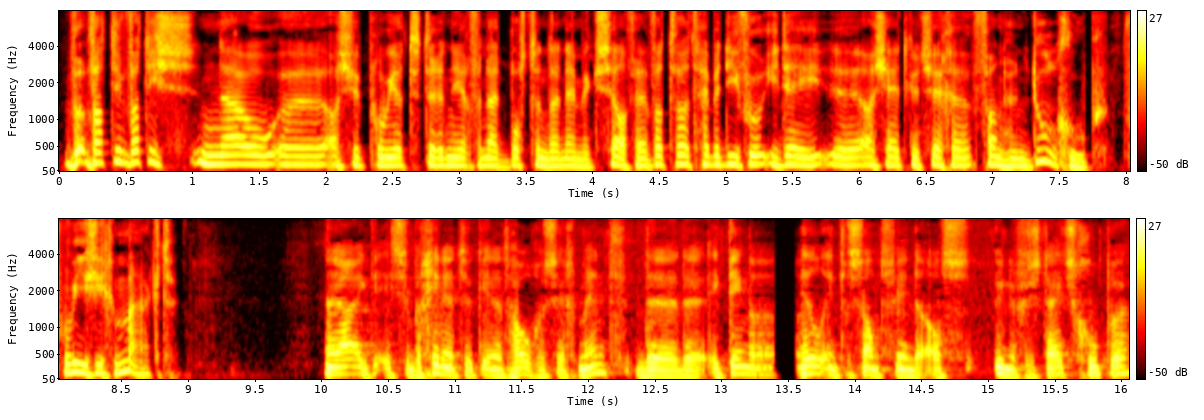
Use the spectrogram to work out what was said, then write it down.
wa- wat, wat is nou, als je probeert te redeneren vanuit Boston Dynamics zelf, hè, wat, wat hebben die voor idee, als jij het kunt zeggen, van hun doelgroep? Voor wie is die gemaakt? Nou ja, ik, ze beginnen natuurlijk in het hoge segment. De, de, ik denk dat we het heel interessant vinden als universiteitsgroepen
